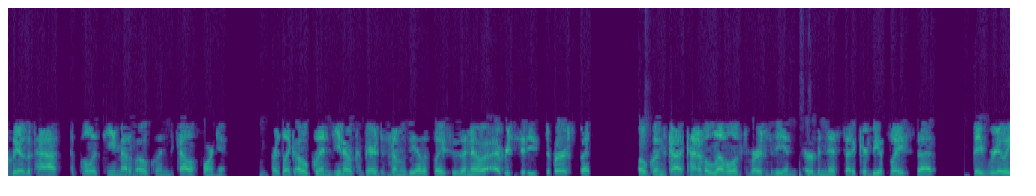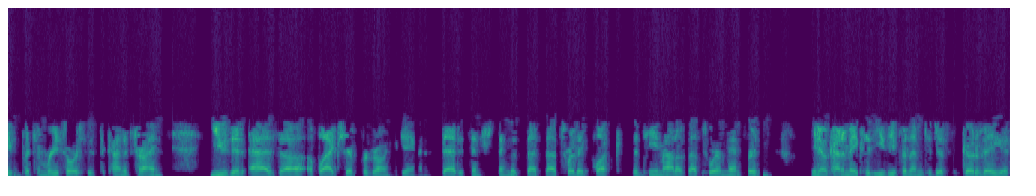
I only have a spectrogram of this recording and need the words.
clear the path to pull a team out of Oakland, California. Whereas like Oakland, you know, compared to some of the other places, I know every city's diverse, but Oakland's got kind of a level of diversity and urbanness that it could be a place that they really put some resources to kind of try and use it as a, a flagship for growing the game. And instead, it's interesting that, that that's where they pluck the team out of. That's where Manfred, you know, kind of makes it easy for them to just go to Vegas.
